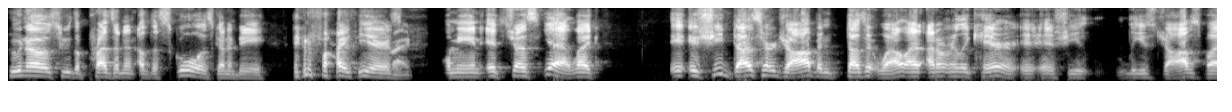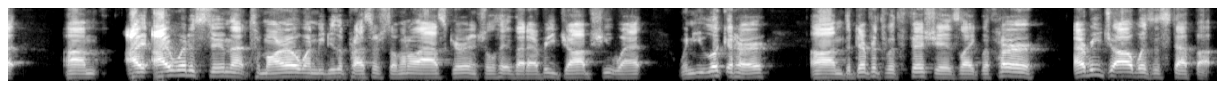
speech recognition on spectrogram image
Who knows who the president of the school is going to be in five years? Right. I mean, it's just, yeah, like if she does her job and does it well, I, I don't really care if she leaves jobs, but um, I, I would assume that tomorrow when we do the presser, someone will ask her and she'll say that every job she went, when you look at her, um, the difference with Fisch is like with her, every job was a step up,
